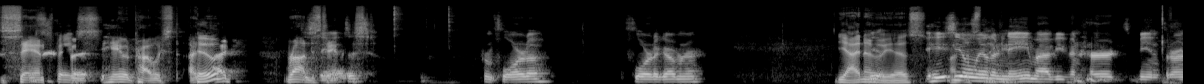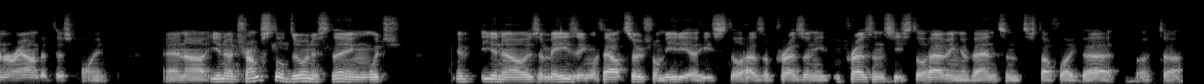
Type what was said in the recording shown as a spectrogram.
Sanders, he would probably st- I- Who? I- Ron DeSantis. DeSantis. From Florida, Florida governor. Yeah, I know who he is. He's I'm the just only other name I've even heard being thrown around at this point. And uh, you know, Trump's still doing his thing, which you know is amazing. Without social media, he still has a present presence. He's still having events and stuff like that. But uh,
